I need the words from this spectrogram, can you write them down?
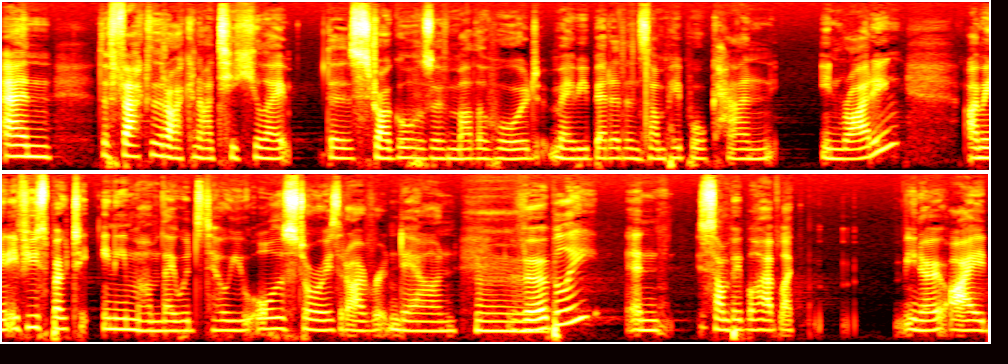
And the fact that I can articulate the struggles of motherhood maybe better than some people can in writing. I mean, if you spoke to any mum, they would tell you all the stories that I've written down Mm. verbally, and some people have like, you know, I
